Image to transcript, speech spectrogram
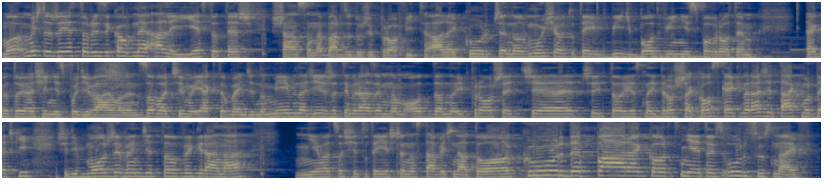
Mo myślę, że jest to ryzykowne, ale jest to też szansa na bardzo duży profit. Ale kurczę, no musiał tutaj wbić bot wini z powrotem. Tego to ja się nie spodziewałem, ale zobaczymy jak to będzie. No miejmy nadzieję, że tym razem nam odda. No i proszę cię, czy to jest najdroższa kostka? Jak na razie tak, mordeczki, czyli może będzie to wygrana. Nie ma co się tutaj jeszcze nastawiać na to. O, kurde, parakord, nie, to jest Ursus Knife.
